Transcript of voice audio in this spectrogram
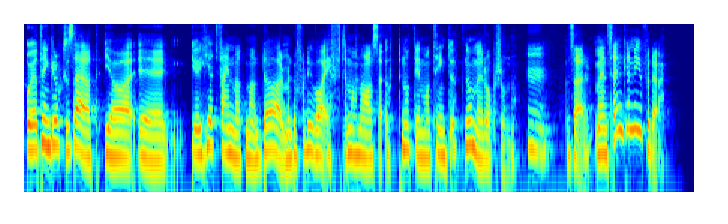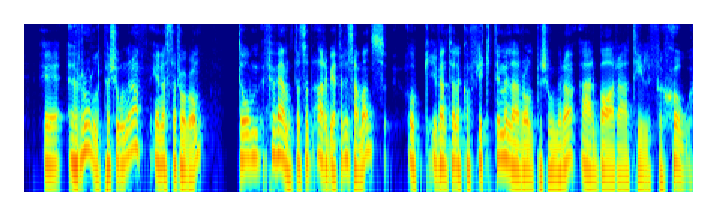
Och jag tänker också så här att jag, eh, jag är helt fin med att man dör, men då får det ju vara efter man har så här, uppnått det man tänkte uppnå med rollpersonen. Så här. Men sen kan ni ju få dö. Eh, rollpersonerna är nästa fråga om. De förväntas att arbeta tillsammans och eventuella konflikter mellan rollpersonerna är bara till för show.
